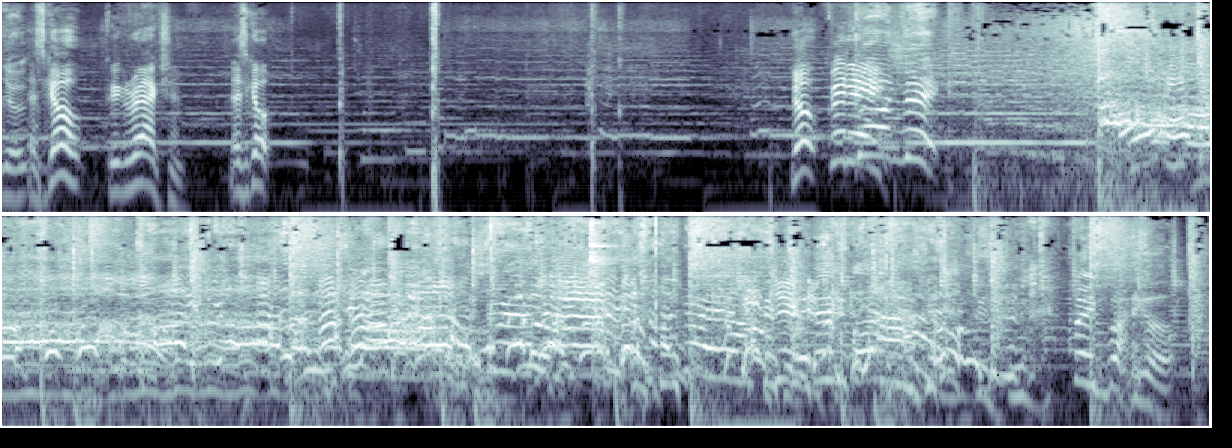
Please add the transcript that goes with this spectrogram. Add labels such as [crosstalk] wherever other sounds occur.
Yo. Let's go. Quick reaction. Let's go. Go. Finish. Go on, Vic. Oh, [laughs] Big Michael.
